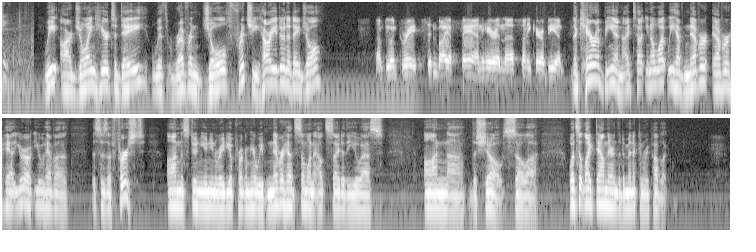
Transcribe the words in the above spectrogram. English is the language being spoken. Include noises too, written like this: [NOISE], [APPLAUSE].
I'm We are joined here today with Reverend Joel Fritsche. How are you doing today, Joel? I'm doing great. Sitting by a fan here in the sunny Caribbean. The Caribbean. I tell you know what we have never ever had. You're a, you have a. This is a first on the Student Union radio program here. We've never had someone outside of the U.S. on uh, the show. So, uh, what's it like down there in the Dominican Republic?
